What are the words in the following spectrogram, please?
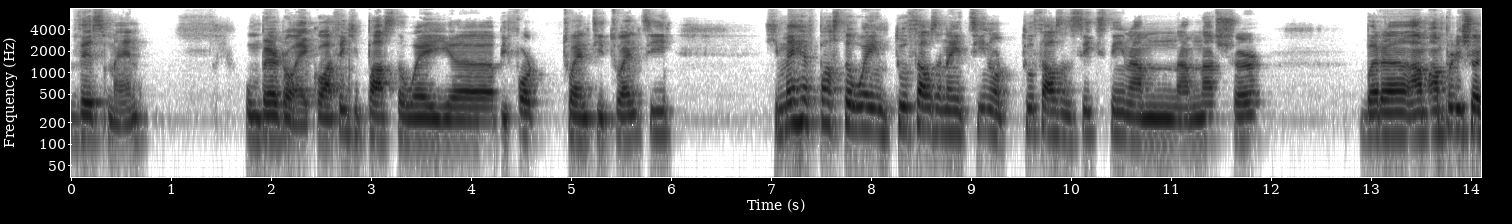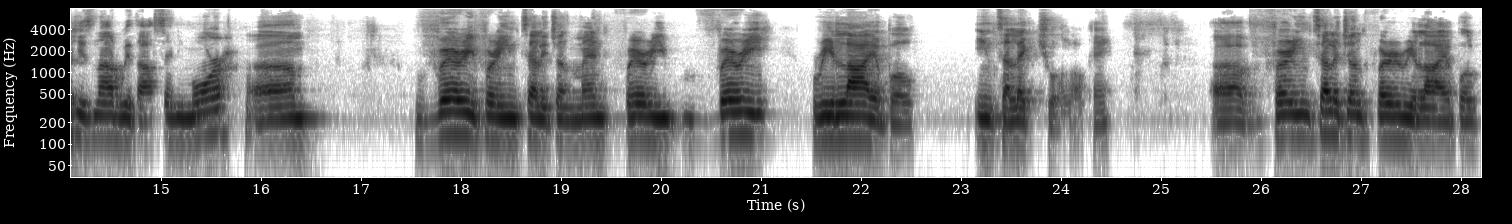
this man, Umberto Eco. I think he passed away uh, before 2020. He may have passed away in 2018 or 2016. I'm I'm not sure, but uh, I'm I'm pretty sure he's not with us anymore. Um, very very intelligent man. Very very reliable intellectual, okay? Uh, very intelligent, very reliable,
